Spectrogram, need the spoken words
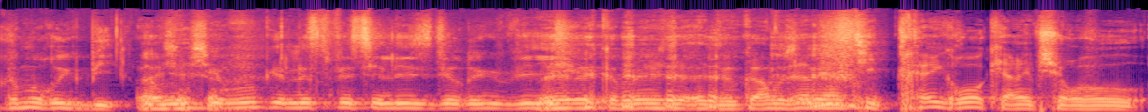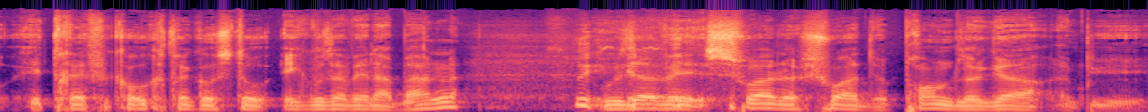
comme au rugby. Oui, Ah, c'est vous, le spécialiste du rugby. Oui, oui, comme, euh, quand vous avez un type très gros qui arrive sur vous et très, très costaud et que vous avez la balle, vous avez soit le choix de prendre le gars et puis,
